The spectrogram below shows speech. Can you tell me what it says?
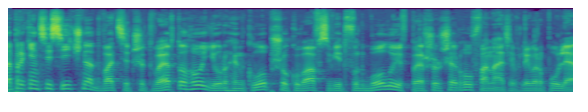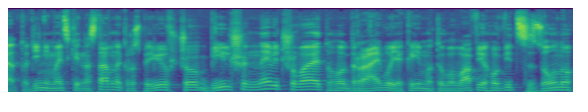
Наприкінці січня 24-го Юрген Клоп шокував світ футболу і в першу чергу фанатів Ліверпуля. Тоді німецький наставник розповів, що більше не відчуває того драйву, який мотивував його від сезону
